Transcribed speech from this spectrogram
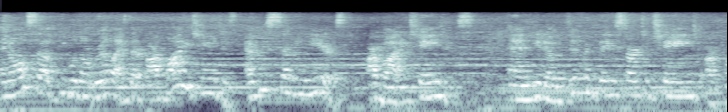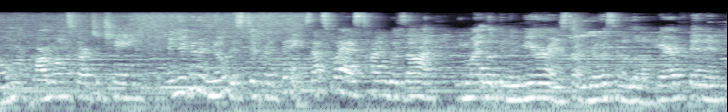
And also, people don't realize that our body changes. Every seven years, our body changes. And you know, different things start to change, our hormones start to change, and you're gonna notice different things. That's why as time goes on, you might look in the mirror and start noticing a little hair thinning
